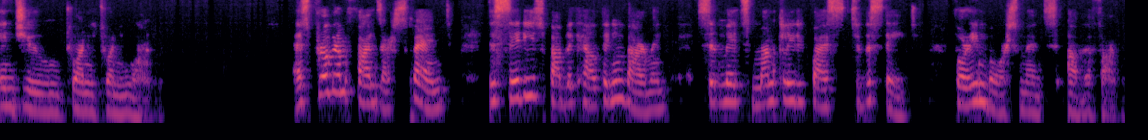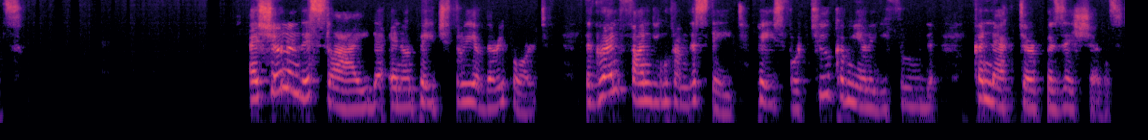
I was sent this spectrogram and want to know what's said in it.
and June 2021. As program funds are spent, the city's public health and environment submits monthly requests to the state for reimbursements of the funds. As shown on this slide and on page three of the report, the grant funding from the state pays for two community food connector positions.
